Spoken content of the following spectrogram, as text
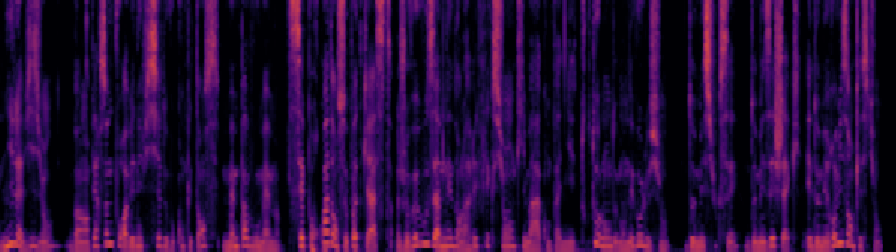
ni la vision, ben personne pourra bénéficier de vos compétences, même pas vous-même. C'est pourquoi dans ce podcast, je veux vous amener dans la réflexion qui m'a accompagnée tout au long de mon évolution, de mes succès, de mes échecs et de mes remises en question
